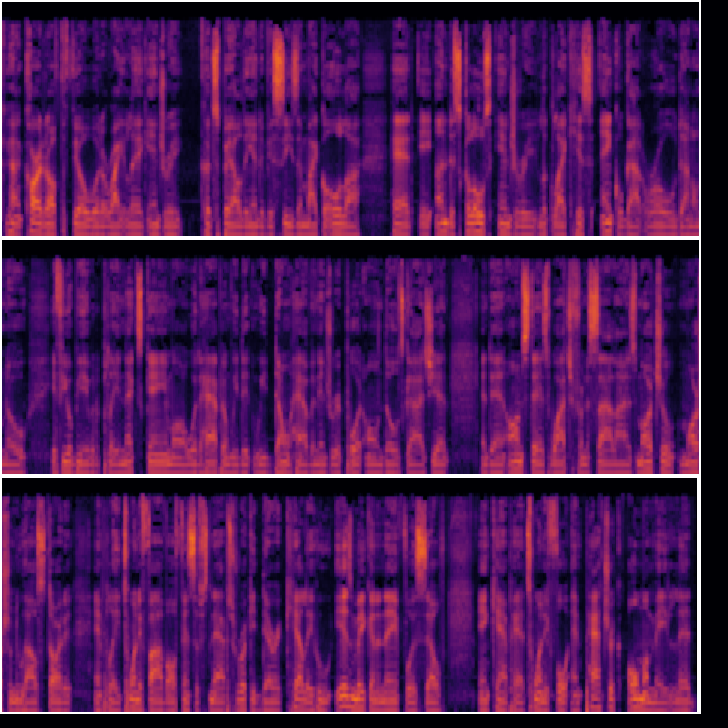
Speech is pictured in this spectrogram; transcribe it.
kind of carted off the field with a right leg injury could spell the end of his season. Michael Ola had a undisclosed injury. Looked like his ankle got rolled. I don't know if he'll be able to play next game or what happened. We did. We don't have an injury report on those guys yet. And then Armstead's watching from the sidelines. Marshall Marshall Newhouse started and played 25 offensive snaps. Rookie Derrick Kelly, who is making a name for himself in camp, had 24. And Patrick Omameh led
